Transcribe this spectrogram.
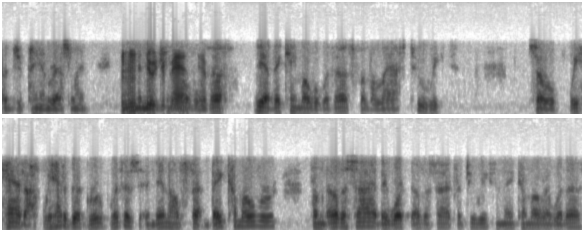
uh, Japan wrestling. Mhm, And New Japan, over yeah. with us. Yeah, they came over with us for the last two weeks. So we had a we had a good group with us, and then all of a sudden they come over from the other side. They work the other side for two weeks, and they come over with us.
